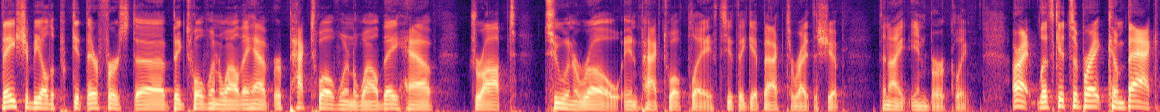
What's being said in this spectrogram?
They should be able to get their first uh, Big 12 win in a while. They have or Pac-12 win in a while. They have dropped two in a row in Pac-12 play. See if they get back to right the ship tonight in Berkeley. All right, let's get to break. Come back.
